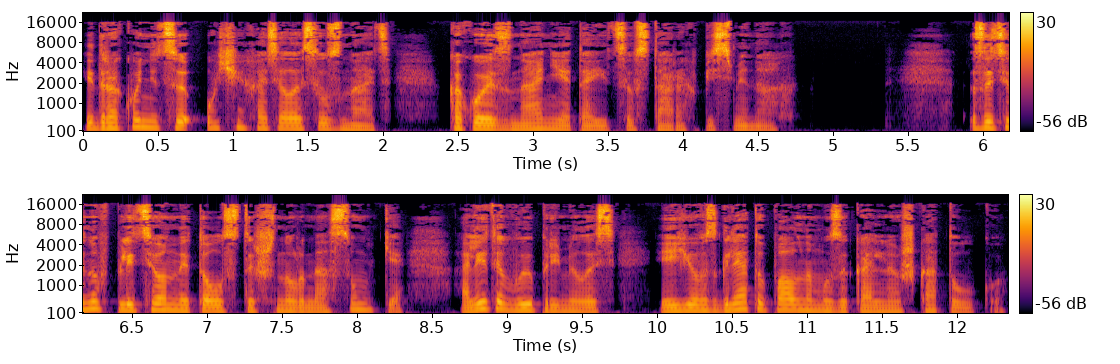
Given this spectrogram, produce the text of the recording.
и драконице очень хотелось узнать, какое знание таится в старых письменах. Затянув плетённый толстый шнур на сумке, Алита выпрямилась, и её взгляд упал на музыкальную шкатулку.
